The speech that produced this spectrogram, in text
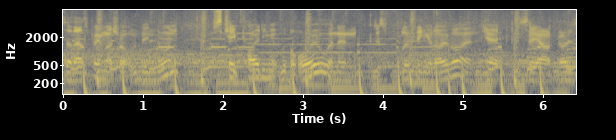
So that's pretty much what we've been doing. Just keep coating it with the oil and then just flipping it over and yeah, see how it goes.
